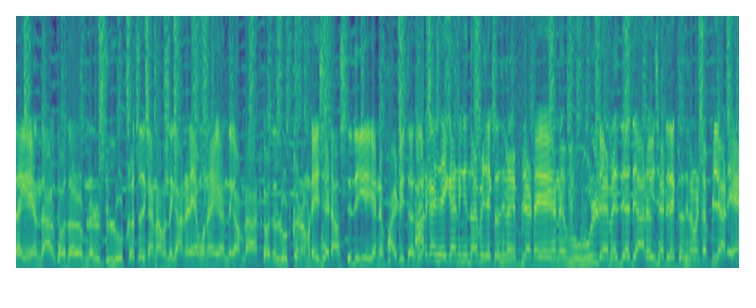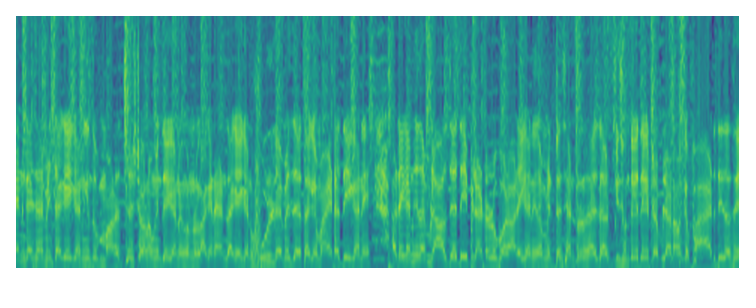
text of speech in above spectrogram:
তাকে এখানে হালকা আমরা লুট করতে এখানে আমাদের গানের এমন এখান থেকে আমরা হালকা লুট করে আমরা এই সাইডে আসতে দিকে এখানে ফাইট হইতে আর গাছ এখানে কিন্তু আমি দেখতেছিলাম এই প্লেয়ারটাকে এখানে ফুল ড্যামেজ দিয়ে দিই আর ওই সাইডে দেখতেছিলাম একটা প্লেয়ার এন্ড গাছ আমি তাকে এখানে কিন্তু মারার চেষ্টা করলাম, কিন্তু এখানে কোনো লাগে না। তাকে এখানে ফুল ড্যামেজ দেয় তাকে মাইটা দিই এখানে আর এখানে কিন্তু আমি রাজ দিয়ে দিই প্লেয়ারটার উপর। আর এখানে আমি একটা সেন্টার সাইড আর পিছন থেকে দেখি একটা প্লেয়ার আমাকে ফায়ার দিতেছে।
